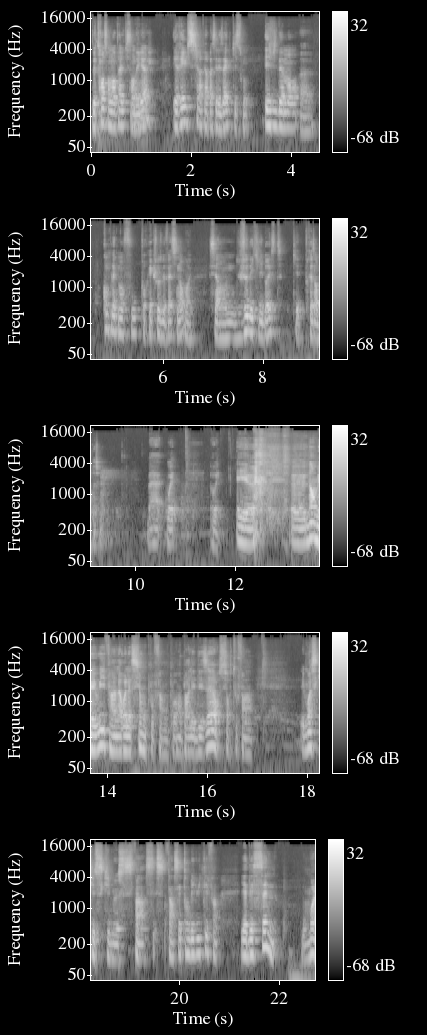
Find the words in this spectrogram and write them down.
de transcendantal qui s'en dégage, et réussir à faire passer des actes qui sont évidemment euh, complètement fous pour quelque chose de fascinant, Ouais. c'est un jeu d'équilibriste qui est très impressionnant. Bah ouais, ouais. Et euh, euh, non, mais oui, enfin la relation, pour, enfin on pourrait en parler des heures, surtout, enfin. Et moi, ce qui, ce qui me, enfin, cette ambiguïté, enfin, il y a des scènes, bon moi,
